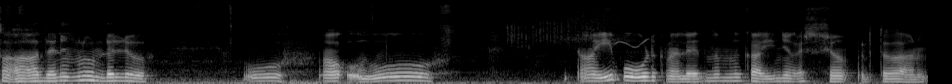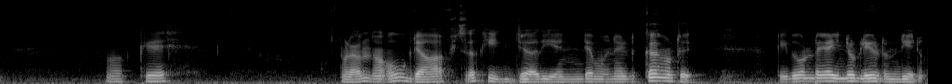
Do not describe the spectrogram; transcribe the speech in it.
സാധനങ്ങളും ഉണ്ടല്ലോ. ഓ ഓ. ആ ഈ പൂ എടുക്കണല്ലേ? ഇത് നമ്മൾ കഴിഞ്ഞ വർഷം എടുത്തതാണ്. ഓക്കെ. ഓ ഗ്രാഫിക്സ് ഒക്കെ ഇജാതി എന്റെ മോനെ എടുക്കാൻ അങ്ങോട്ട്. ഇതുകൊണ്ട് അതിന്റെ ഉള്ളിൽ ഇടേണ്ടി വരും.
